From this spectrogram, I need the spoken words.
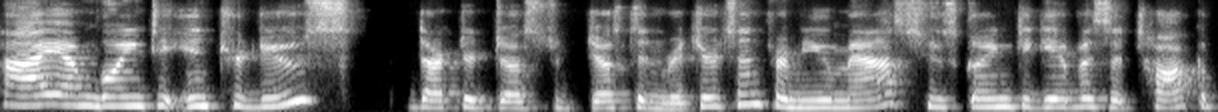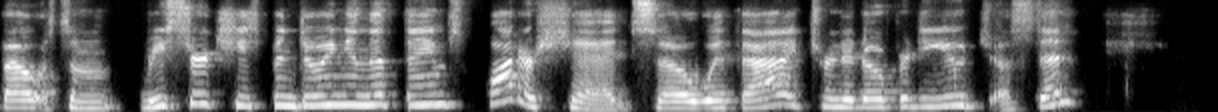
Hi, I'm going to introduce Dr. Justin Richardson from UMass, who's going to give us a talk about some research he's been doing in the Thames watershed. So with that, I turn it over to you, Justin.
